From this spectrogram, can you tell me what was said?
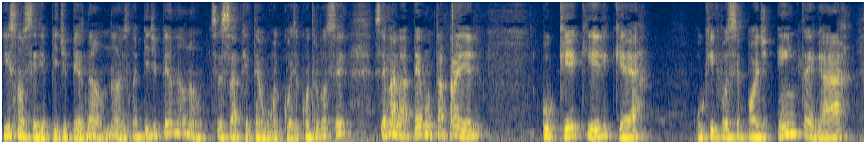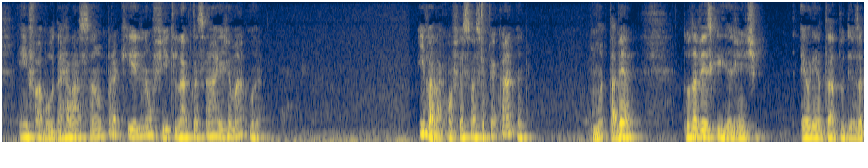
Isso não seria pedir perdão? Não, isso não é pedir perdão, não. Você sabe que ele tem alguma coisa contra você, você vai lá perguntar para ele o que que ele quer, o que que você pode entregar em favor da relação para que ele não fique lá com essa raiz de amargura. E vai lá confessar seu pecado. Tá vendo? Toda vez que a gente é orientado por Deus a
